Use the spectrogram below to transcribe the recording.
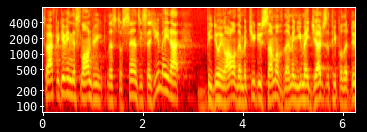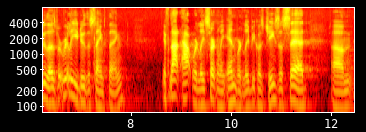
So after giving this laundry list of sins, he says, You may not be doing all of them, but you do some of them, and you may judge the people that do those, but really you do the same thing. If not outwardly, certainly inwardly, because Jesus said, um,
